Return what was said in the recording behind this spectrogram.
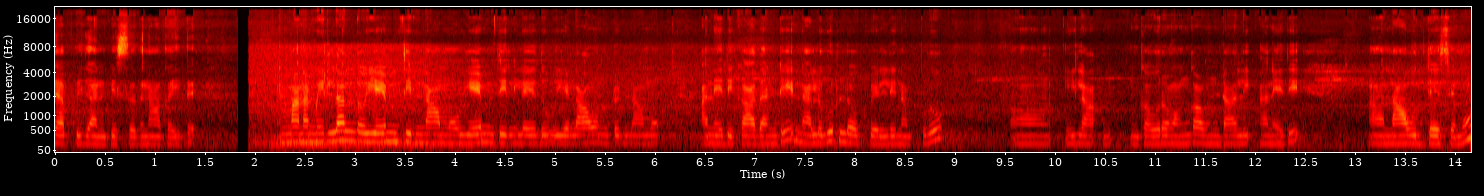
హ్యాపీగా అనిపిస్తుంది నాకైతే. మనం ఇళ్ళల్లో ఏం తిన్నాము ఏం తినలేదు ఎలా ఉంటున్నాము అనేది కాదండి. నలుగురిలోకి వెళ్ళినప్పుడు ఇలా గౌరవంగా ఉండాలి అనేది నా ఉద్దేశము.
